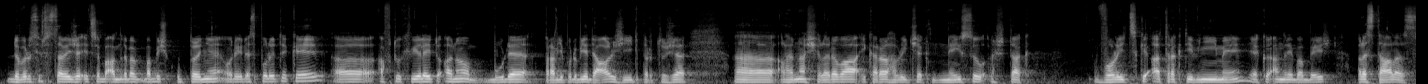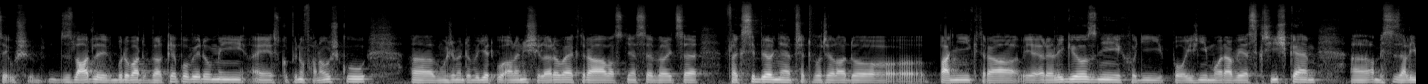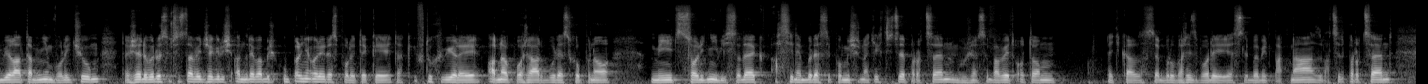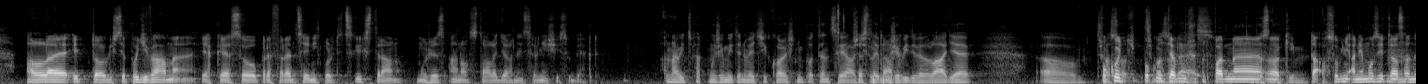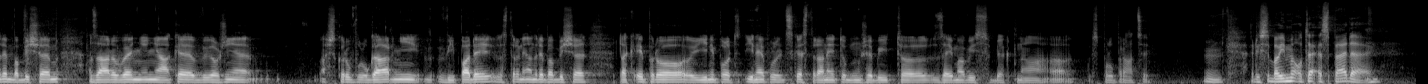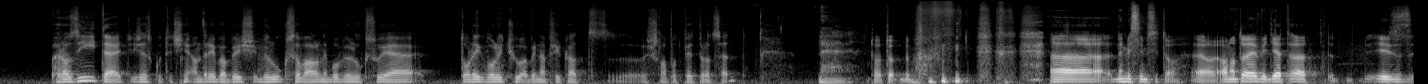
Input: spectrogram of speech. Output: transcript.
dovedu si představit, že i třeba Andrej Babiš úplně odejde z politiky uh, a v tu chvíli to ano, bude pravděpodobně dál žít, protože uh, Alena Šilerová i Karel Havlíček nejsou až tak voličsky atraktivními, jako Andrej Babiš, ale stále si už zvládli budovat velké povědomí a skupinu fanoušků. Eh, můžeme to vidět u Aleny Schillerové, která vlastně se velice flexibilně přetvořila do paní, která je religiozní, chodí po Jižní Moravě s křížkem, eh, aby se zalíbila tamním voličům. Takže dovedu si představit, že když Andrej Babiš úplně odejde z politiky, tak i v tu chvíli ano, pořád bude schopno mít solidní výsledek. Asi nebude si pomýšlet na těch 30%, můžeme se bavit o tom, teďka zase budu vařit z vody, jestli bude mít 15, 20%, ale i to, když se podíváme, jaké jsou preference jiných politických stran, může ano stále dělat nejsilnější subjekt. A navíc pak může mít ten větší koaliční potenciál, Přesně čili tak. může být ve vládě Uh, pokud pokud tam už odpadne ta osobní animozita hmm. s Andrejem Babišem a zároveň nějaké vyloženě až skoro vulgární výpady ze strany Andreje Babiše, tak i pro jiný, jiné politické strany to může být eh, zajímavý subjekt na spolupráci. Hmm. Když se bavíme o té SPD, hrozí teď, že skutečně Andrej Babiš vyluxoval nebo vyluxuje tolik voličů, aby například šla pod 5%? Ne, to, to, uh, nemyslím si to. Uh, ono to je vidět uh, i z,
